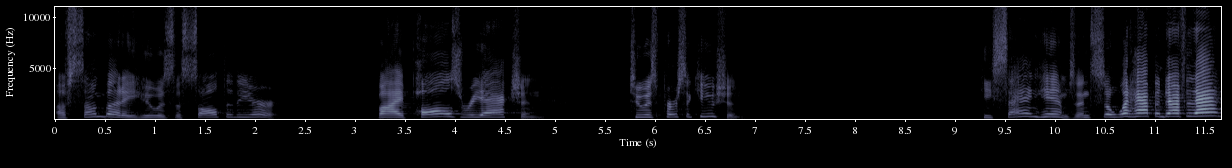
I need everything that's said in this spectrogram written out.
of somebody who was the salt of the earth by Paul's reaction to his persecution. He sang hymns. And so, what happened after that?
